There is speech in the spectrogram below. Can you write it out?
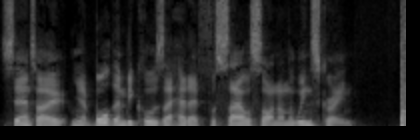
Santo, you know, bought them because they had a for sale sign on the windscreen.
